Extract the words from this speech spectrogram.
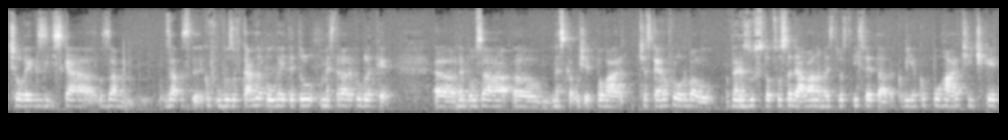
člověk získá za, za jako v úvozovkách za pouhý titul mistra republiky nebo za eh, dneska už i pohár českého florbalu versus to, co se dává na mistrovství světa, takový jako pohár číčky.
